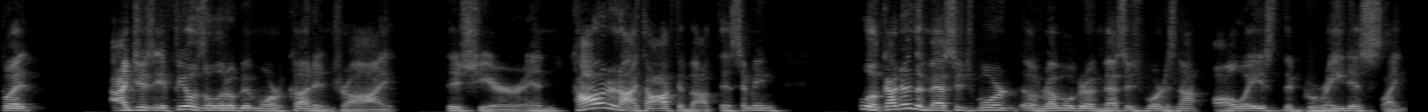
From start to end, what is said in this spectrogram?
But I just it feels a little bit more cut and dry this year. And Colin and I talked about this. I mean, look, I know the message board, uh, Rebel Grove message board, is not always the greatest, like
